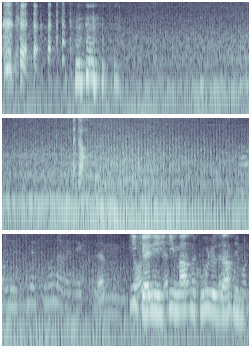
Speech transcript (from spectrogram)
Alter, Oh, die sich nicht zu wundern, wenn die explodieren. Ähm, Die John, kenn ich, die machen coole Sachen.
